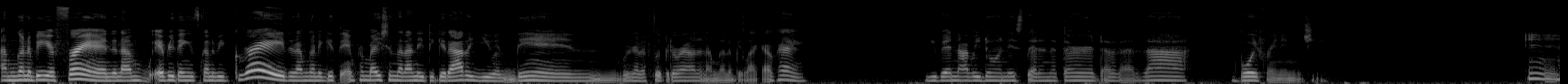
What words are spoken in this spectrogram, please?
I'm going to be your friend and I'm everything is going to be great and I'm going to get the information that I need to get out of you and then we're going to flip it around and I'm going to be like, "Okay. You better not be doing this, that and the third, da da da da." Boyfriend energy. Eh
